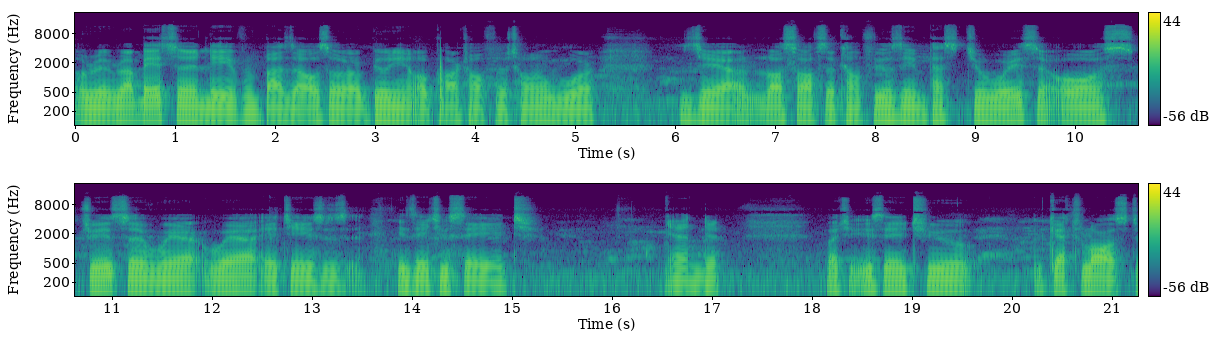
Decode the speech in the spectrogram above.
rabbits live, but also a building or part of the town where there are lots of the confusing passageways or streets where where it is easy to say it and but easy to get lost.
